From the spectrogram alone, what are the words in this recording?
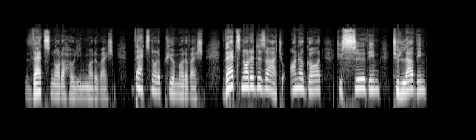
that's not a holy motivation. That's not a pure motivation. That's not a desire to honor God, to serve Him, to love Him.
